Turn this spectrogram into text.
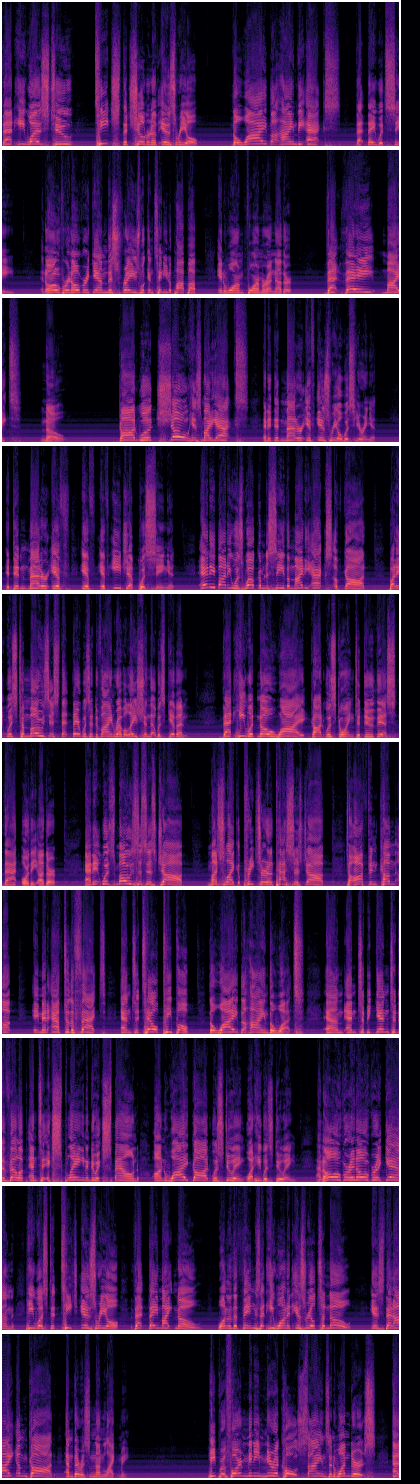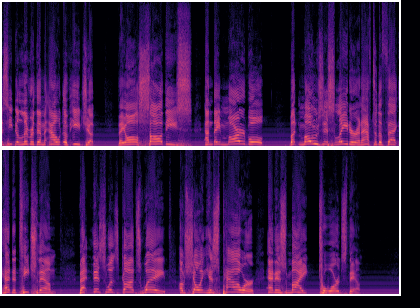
that he was to teach the children of Israel the why behind the acts that they would see. And over and over again, this phrase will continue to pop up in one form or another that they might know. God would show his mighty acts, and it didn't matter if Israel was hearing it. It didn't matter if if if Egypt was seeing it. Anybody was welcome to see the mighty acts of God, but it was to Moses that there was a divine revelation that was given that he would know why God was going to do this, that, or the other. And it was Moses' job, much like a preacher and a pastor's job, to often come up, amen, after the fact and to tell people the why behind the what and, and to begin to develop and to explain and to expound on why God was doing what he was doing. And over and over again, he was to teach Israel that they might know one of the things that he wanted Israel to know is that I am God and there is none like me. He performed many miracles, signs, and wonders as he delivered them out of Egypt. They all saw these and they marveled. But Moses later and after the fact had to teach them that this was God's way of showing his power and his might towards them.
